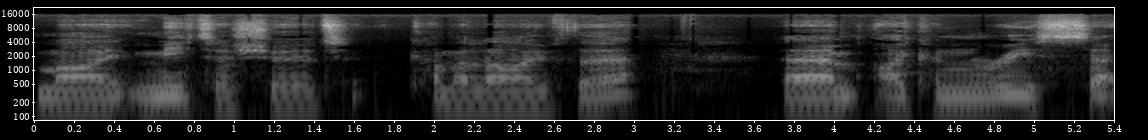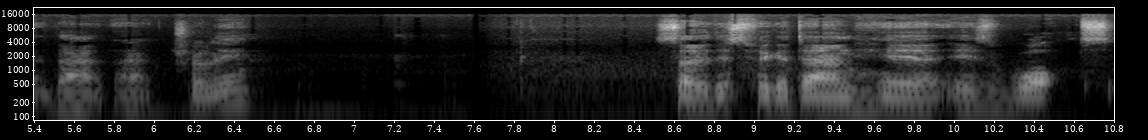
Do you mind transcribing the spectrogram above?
My meter should come alive there. Um, I can reset that actually. So this figure down here is watts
